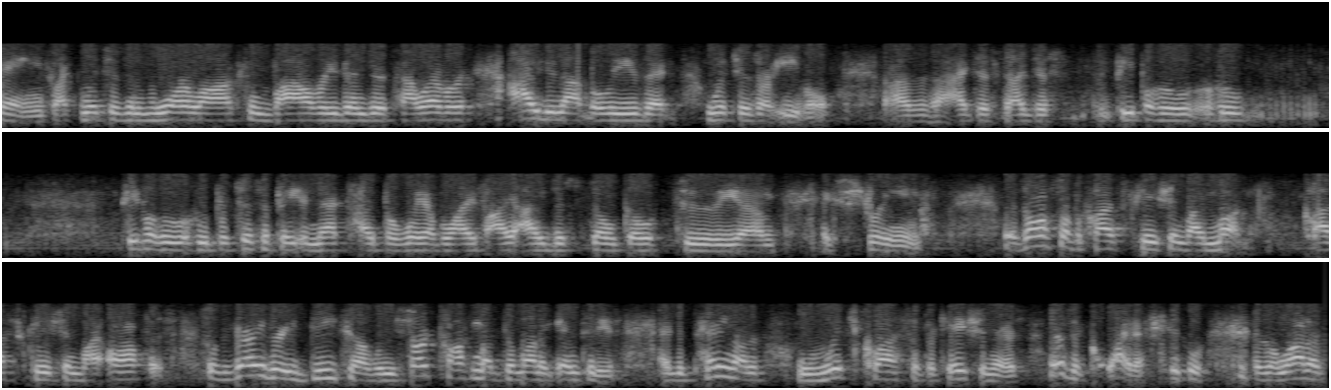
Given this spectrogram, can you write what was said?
things, like witches and warlocks and vile revengers. However, I do not believe that witches are evil. Uh, I just I just people who who people who who participate in that type of way of life, I I just don't go to the um, extreme. There's also a classification by month classification by office. So it's very, very detailed. When you start talking about demonic entities, and depending on which classification there is, there's a, quite a few. There's a lot of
